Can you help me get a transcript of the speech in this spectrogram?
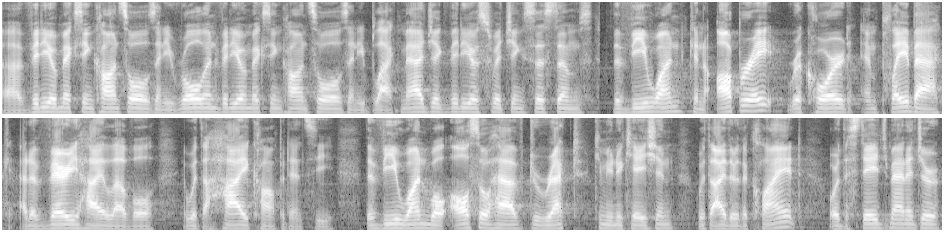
uh, video mixing consoles, any Roland video mixing consoles, any Blackmagic video switching systems. The V1 can operate, record, and play back at a very high level with a high competency. The V1 will also have direct communication with either the client or the stage manager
